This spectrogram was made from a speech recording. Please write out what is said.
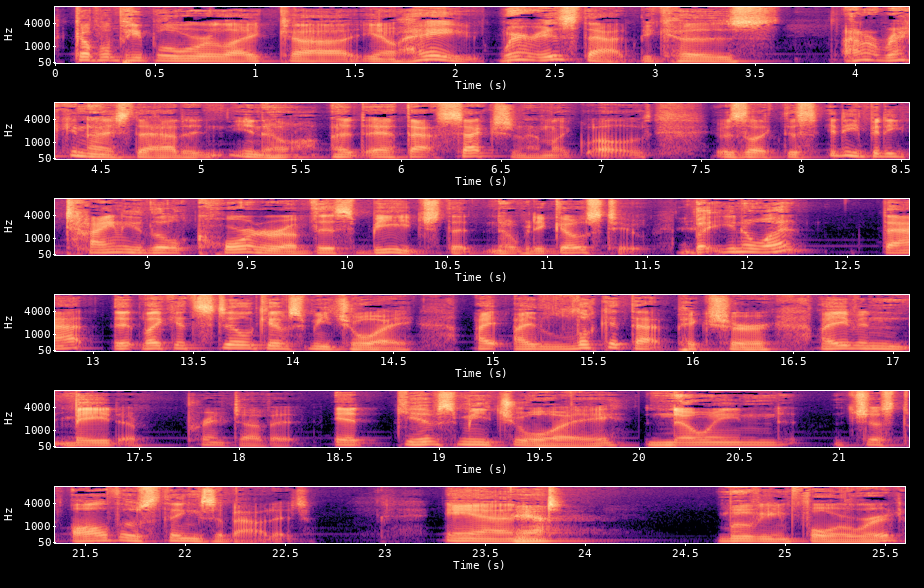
a couple people were like, uh, you know, hey, where is that? Because I don't recognize that. And, you know, at, at, that section, I'm like, well, it was like this itty bitty tiny little corner of this beach that nobody goes to. But you know what? That, it, like, it still gives me joy. I, I look at that picture. I even made a print of it. It gives me joy knowing just all those things about it. And yeah. moving forward,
